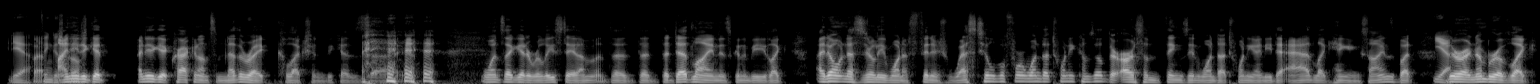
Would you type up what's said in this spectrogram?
yeah. I crossed. need to get I need to get cracking on some Netherite collection because uh, once I get a release date, I'm the the, the deadline is going to be like I don't necessarily want to finish West Hill before 1.20 comes out. There are some things in 1.20 I need to add, like hanging signs, but yeah. there are a number of like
